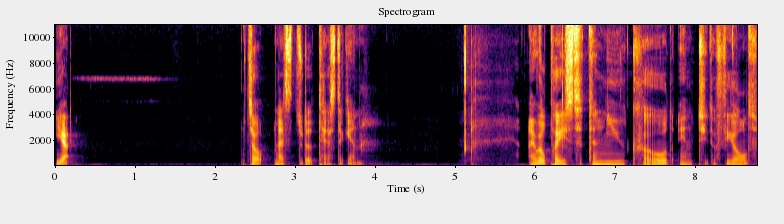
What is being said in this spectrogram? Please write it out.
Yeah. So let's do the test again. I will paste the new code into the field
